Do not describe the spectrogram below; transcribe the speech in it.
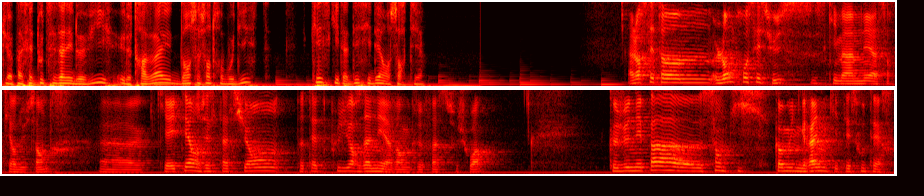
Tu as passé toutes ces années de vie et de travail dans ce centre bouddhiste. Qu'est-ce qui t'a décidé à en sortir? Alors c'est un long processus, ce qui m'a amené à sortir du centre, euh, qui a été en gestation peut-être plusieurs années avant que je fasse ce choix, que je n'ai pas euh, senti comme une graine qui était sous terre.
